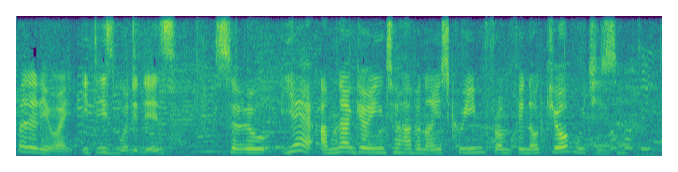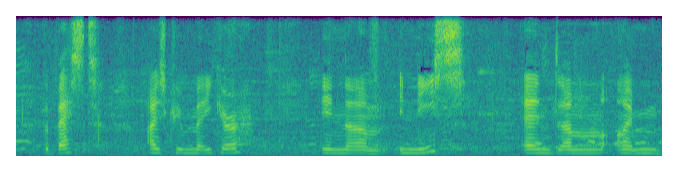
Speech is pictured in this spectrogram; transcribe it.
But anyway, it is what it is. So yeah, I'm now going to have an ice cream from Fenocchio, which is the best ice cream maker in, um, in Nice. And um, I'm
